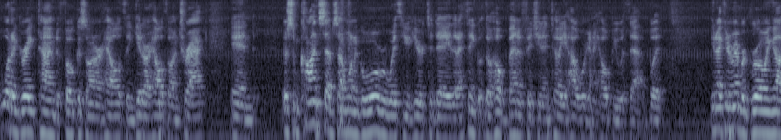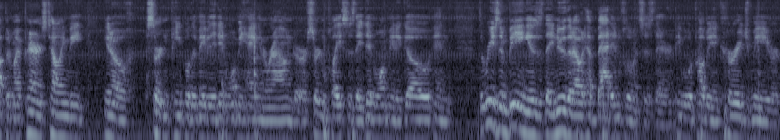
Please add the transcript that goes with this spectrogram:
what a great time to focus on our health and get our health on track. And there's some concepts I want to go over with you here today that I think they'll help benefit you and tell you how we're going to help you with that. But you know, I can remember growing up and my parents telling me, you know, certain people that maybe they didn't want me hanging around or certain places they didn't want me to go. And the reason being is they knew that I would have bad influences there. And people would probably encourage me or,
